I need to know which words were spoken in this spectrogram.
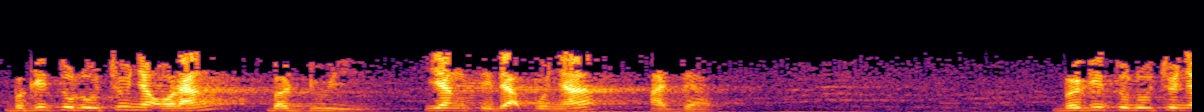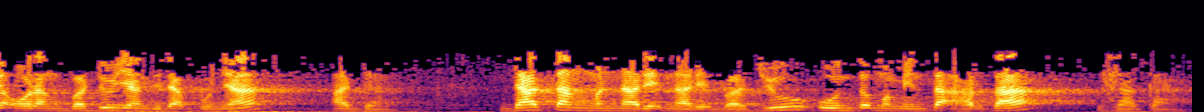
Begitu lucunya orang badui yang tidak punya adab. Begitu lucunya orang badui yang tidak punya adab. Datang menarik-narik baju untuk meminta harta zakat.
